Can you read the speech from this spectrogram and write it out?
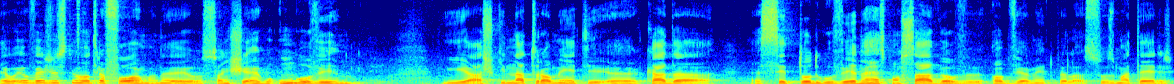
eu, eu, vejo isso de uma outra forma. Né? Eu só enxergo um governo. e acho que naturalmente eh, cada eh, setor do governo é responsável, obviamente, pelas suas matérias,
